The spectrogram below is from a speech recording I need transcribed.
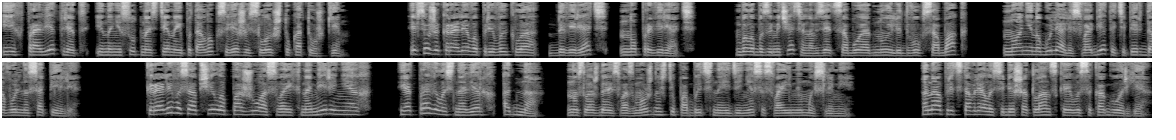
Их проветрят и нанесут на стены и потолок свежий слой штукатурки. И все же королева привыкла доверять, но проверять. Было бы замечательно взять с собой одну или двух собак, но они нагулялись в обед и теперь довольно сопели. Королева сообщила пажу о своих намерениях и отправилась наверх одна, наслаждаясь возможностью побыть наедине со своими мыслями. Она представляла себе шотландское высокогорье.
